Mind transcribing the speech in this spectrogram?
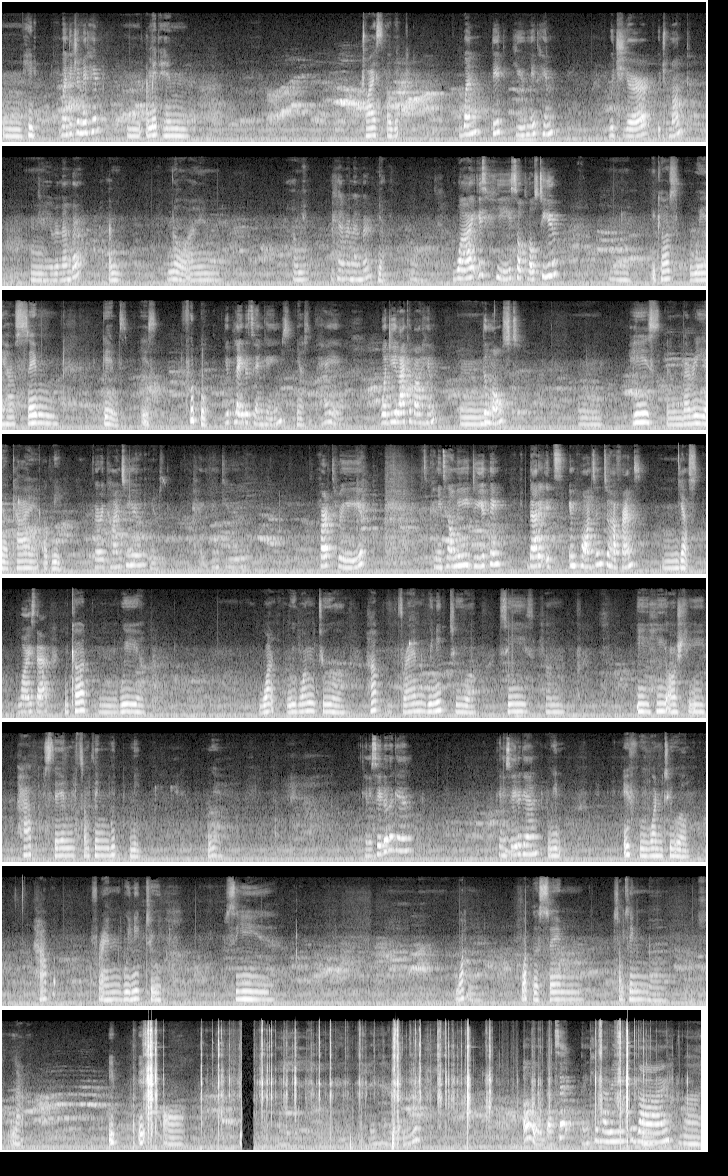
Mm, he, When did you meet him? mm, I met him twice a week. When did you meet him? Which year? Which month? Can you remember? I'm no, I'm um You can't remember? yeah. Why is he so close to you? Mm, because we have same games. Is football. You play the same games. Yes. Okay. What do you like about him Mm, the most? mm, he's um, very uh, kind of me. Very kind to you. Yes. Okay, thank you. Part three. Can you tell me, do you think that it's important to have friends? Mm, yes. Why is that? Because mm, we uh, want we want to uh, have friend. We need to uh, see some he, he or she have same something with me. We, Can you say that again? Can you say it again? we if we want to uh, have friend, we need to see what what the same something uh, like if it or Okay, Harry. Oh, that's it. Thank you, Harry. Goodbye. bye.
